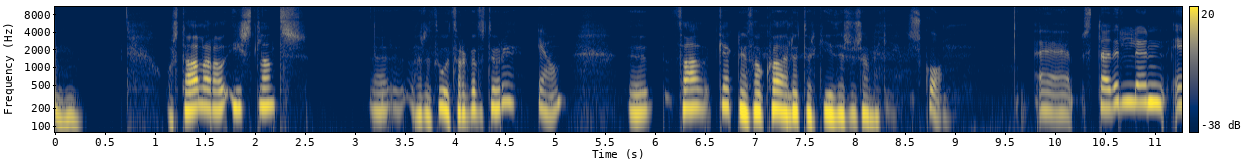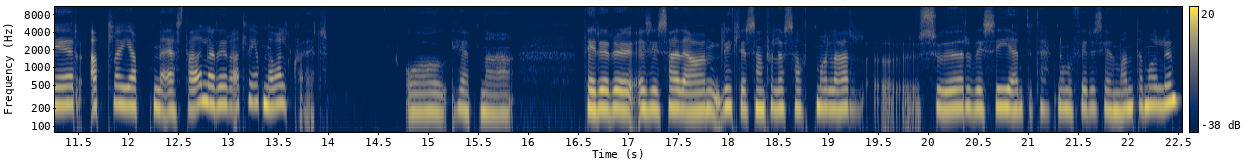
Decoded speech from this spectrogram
Mm -hmm. Og staðlar á Íslands, uh, þar sem þú ert frangatastjóri, uh, það gegnir þá hvaða hlutverki í þessu samhengi? Sko, stöðlun er alla jafna, eða staðlar eru alla jafna valkvæðir og hérna þeir eru, eins og ég sagði á hann, litlir samfélagsáttmálar, svör við sí enduteknum og fyrir síðan vandamálum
